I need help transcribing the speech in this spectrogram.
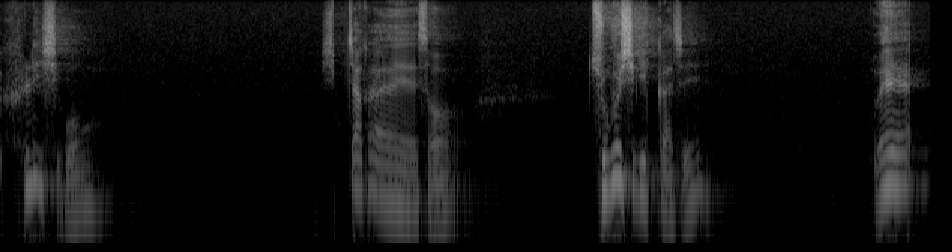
흘리시고 십자가에서 죽으시기까지 왜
